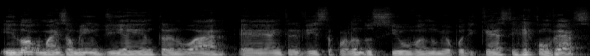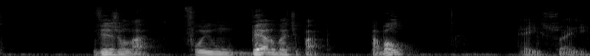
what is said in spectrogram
E logo mais ao meio-dia entra no ar é, a entrevista com Orlando Silva no meu podcast Reconversa. Vejam lá, foi um belo bate-papo, tá bom? É isso aí.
